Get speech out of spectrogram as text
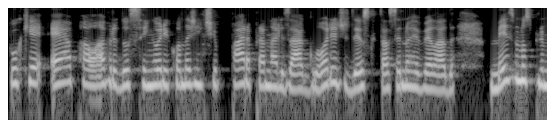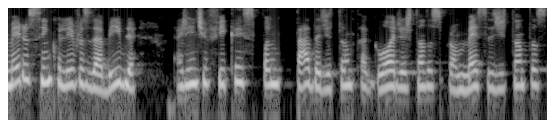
porque é a palavra do Senhor e quando a gente para para analisar a glória de Deus que está sendo revelada, mesmo nos primeiros cinco livros da Bíblia, a gente fica espantada de tanta glória, de tantas promessas, de tantos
